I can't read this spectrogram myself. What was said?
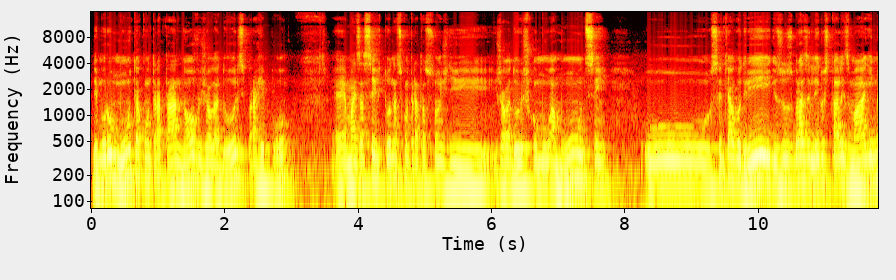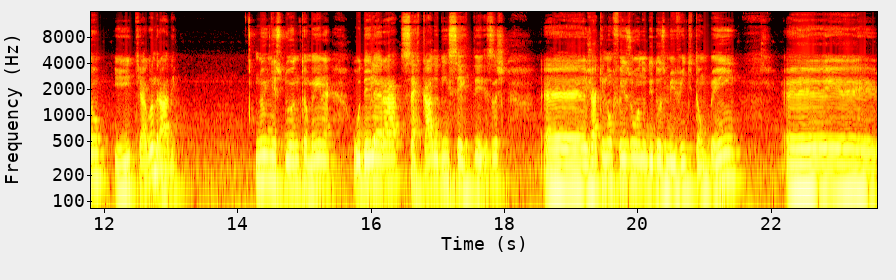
demorou muito a contratar novos jogadores para repor, é, mas acertou nas contratações de jogadores como o Amundsen, o Santiago Rodrigues, os brasileiros Thales Magno e Thiago Andrade. No início do ano também, né, o dele era cercado de incertezas, é, já que não fez um ano de 2020 tão bem é,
